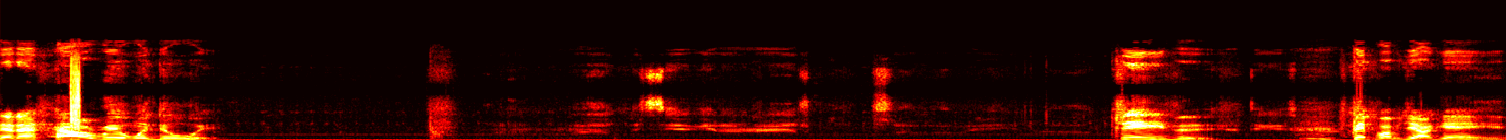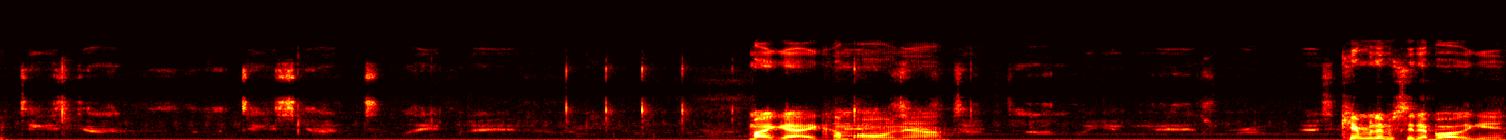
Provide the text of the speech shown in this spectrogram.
Now that's how a real one do it. Jesus. Step up y'all game. My guy, come on now. talk to all of you ass, bro. That's Cam, let me see that ball again.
